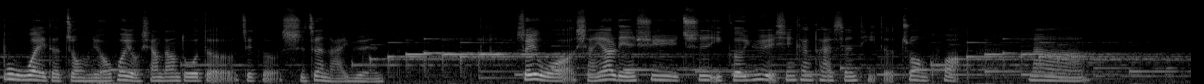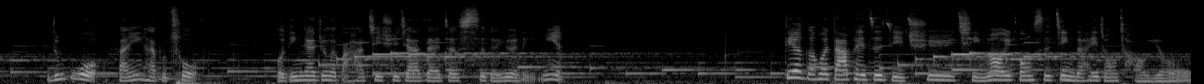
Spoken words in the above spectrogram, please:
部位的肿瘤会有相当多的这个实证来源，所以我想要连续吃一个月，先看看身体的状况。那如果反应还不错，我应该就会把它继续加在这四个月里面。第二个会搭配自己去请贸易公司进的黑种草油，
